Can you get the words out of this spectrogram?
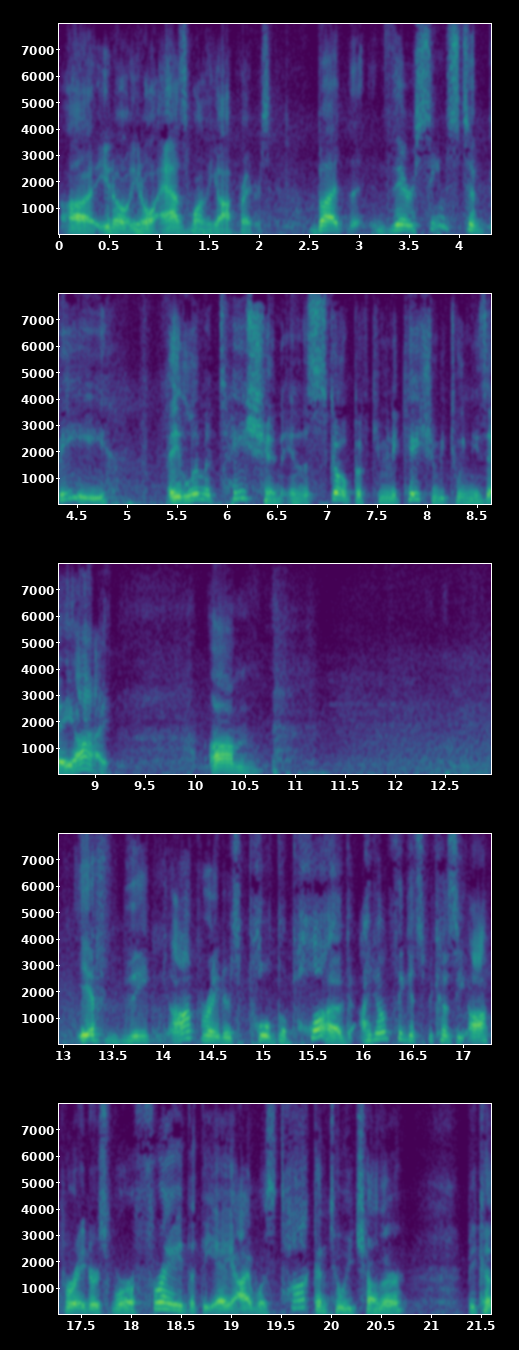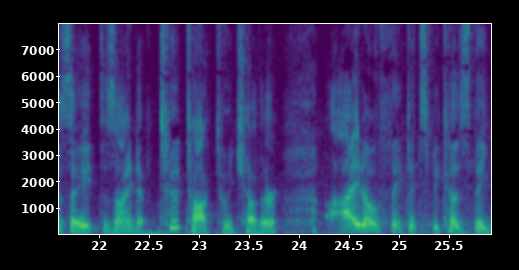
uh, you know, you know, as one of the operators. But there seems to be a limitation in the scope of communication between these AI. Um, if the operators pulled the plug, I don't think it's because the operators were afraid that the AI was talking to each other because they designed it to talk to each other. I don't think it's because they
